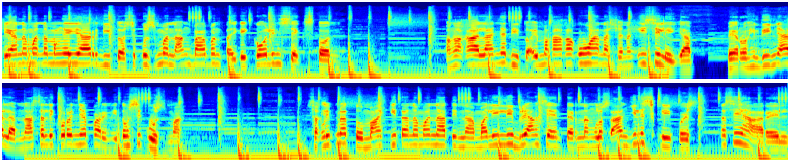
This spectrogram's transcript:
Kaya naman ang mangyayari dito si Kuzma na ang babantay kay Colin Sexton. Ang akala niya dito ay makakakuha na siya ng easy layup pero hindi niya alam nasa likuran niya pa rin itong si Kuzma. Sa clip na to makikita naman natin na malilibre ang center ng Los Angeles Clippers na si Harrell.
